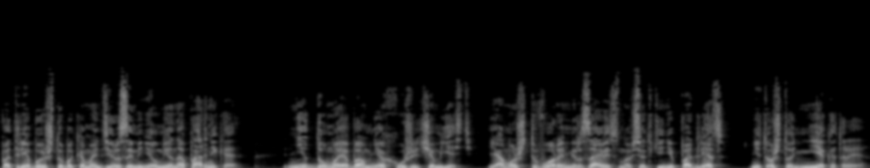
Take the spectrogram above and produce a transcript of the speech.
Потребую, чтобы командир заменил мне напарника? Не думай обо мне хуже, чем есть. Я, может, вор и мерзавец, но все-таки не подлец. Не то, что некоторые».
